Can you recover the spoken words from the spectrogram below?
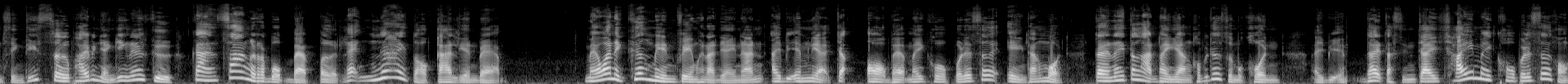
ำสิ่งที่เซอร์ไพรส์เป็นอย่างยิ่งนั่นก็คือ การสร้างระบบแบบเปิดและง่ายต่อการเลียนแบบ แม้ว่าในเครื่อง mainframe ขนาดใหญ่นั้น IBM เนี่ยจะออกแบบไมโครโปรเซสเซอร์เองทั้งหมด แต่ในตลาดใหม่อย่างคอมพิวเตอร์ส่วนบุคคล IBM ได้ตัดสินใจใช้ไมโครโปรเซสเซอร์ของ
